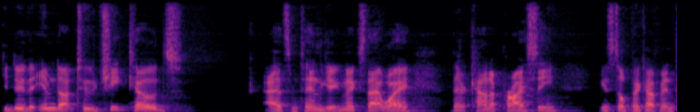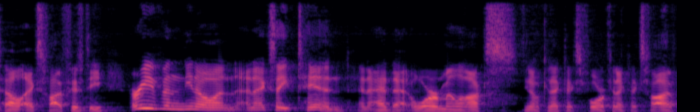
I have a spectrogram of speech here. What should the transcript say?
you do the M.2 cheat codes, add some 10 gig NICs that way. They're kind of pricey. You can still pick up Intel X550 or even, you know, an, an X810 and add that or Mellanox, you know, Connect X4, Connect X5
